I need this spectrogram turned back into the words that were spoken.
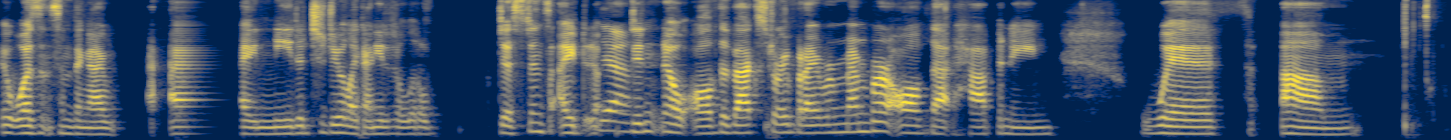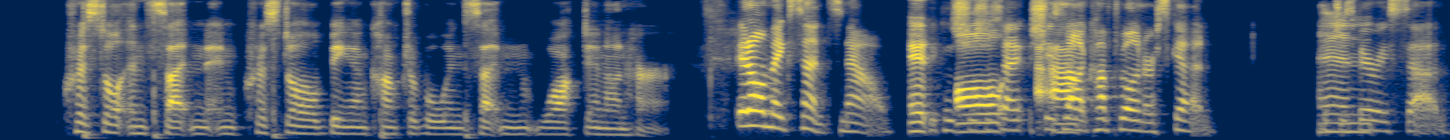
it wasn't something i i, I needed to do like i needed a little distance i d- Yeah. didn't know all of the backstory but i remember all of that happening with um crystal and sutton and crystal being uncomfortable when sutton walked in on her It all makes sense now It because she's, just she's ab- not comfortable in her skin, which is very sad.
